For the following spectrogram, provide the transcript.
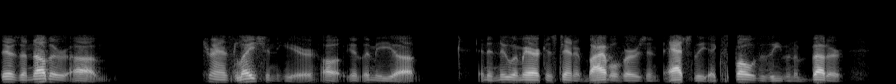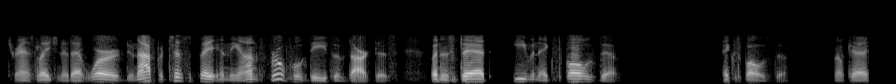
there's another um, translation here. Oh, let me, uh, in the New American Standard Bible Version, actually exposes even a better translation of that word. Do not participate in the unfruitful deeds of darkness, but instead even expose them. Expose them. Okay?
